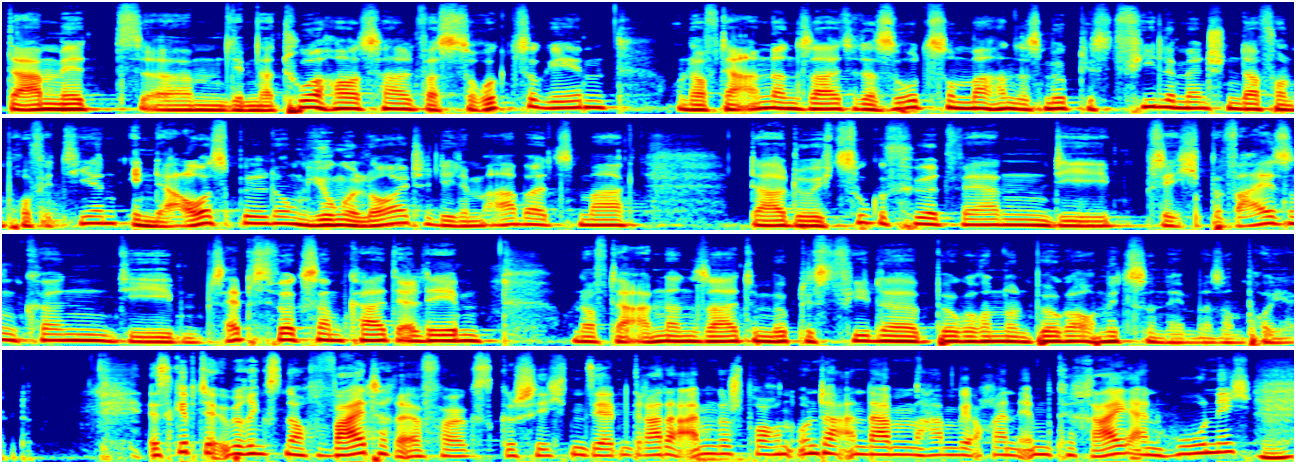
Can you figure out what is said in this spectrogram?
damit ähm, dem Naturhaushalt was zurückzugeben und auf der anderen Seite das so zu machen, dass möglichst viele Menschen davon profitieren, in der Ausbildung, junge Leute, die dem Arbeitsmarkt dadurch zugeführt werden, die sich beweisen können, die Selbstwirksamkeit erleben und auf der anderen Seite möglichst viele Bürgerinnen und Bürger auch mitzunehmen bei so einem Projekt. Es gibt ja übrigens noch weitere Erfolgsgeschichten. Sie hatten gerade angesprochen, unter anderem haben wir auch eine Imkerei, ein Honig, mhm.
